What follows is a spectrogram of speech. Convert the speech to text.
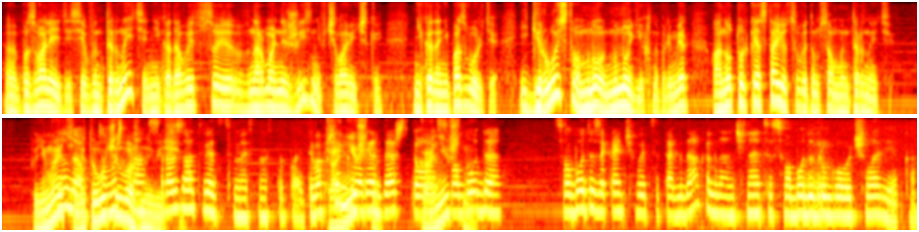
э, позволяете себе в интернете, никогда вы в, своей- в нормальной жизни, в человеческой, никогда не позволите. И геройство мно- многих, например, оно только и остается в этом самом интернете. Понимаете? Ну да, Это очень важная вещь. Сразу ответственность наступает. И вообще Конечно, говорят, да, что конечно. свобода, свобода заканчивается тогда, когда начинается свобода другого человека.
